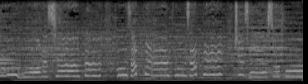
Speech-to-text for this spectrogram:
Dehors le ciel bleu. Vous appelle, vous appelle, ce froid.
